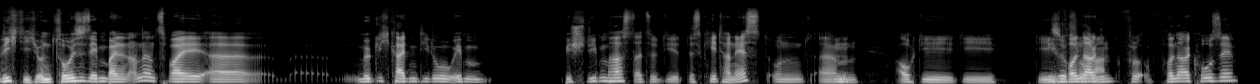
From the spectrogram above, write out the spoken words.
Richtig. Und so ist es eben bei den anderen zwei äh, Möglichkeiten, die du eben beschrieben hast, also die, das Ketanest und ähm, mhm. auch die, die, die Vollnar Vollnarkose.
